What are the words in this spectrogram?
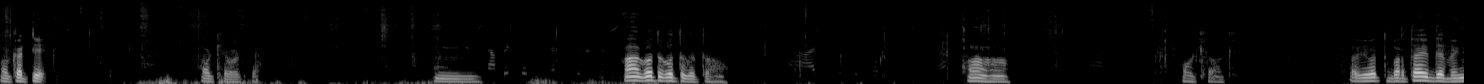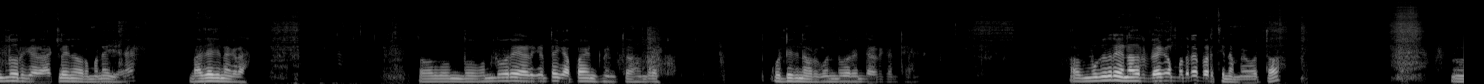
ಓ, ಕಟ್ಟಿ. Okay okay. ಹ್ಮ್. ಹಾಂ, ಗೊತ್ತು ಗೊತ್ತು ಗೊತ್ತು. ಹಾಂ ಹಾಂ. Okay okay. ಅದು ಇವತ್ತು ಬರ್ತಾ ಇದ್ದೆ ಬೆಂಗಳೂರಿಗೆ ರಾಕ್ಲೈನವ್ರ ಮನೆಗೆ, ರಾಜಾಜಿನಗರ. ಅವ್ರದ್ದೊಂದು ಒಂದೂವರೆ, ಎರಡು ಗಂಟೆಗೆ ಅಪಾಯಿಂಟ್ಮೆಂಟ್ ಅಂದರೆ ಕೊಟ್ಟಿದ್ದೀನಿ ಅವ್ರಿಗೆ ಒಂದೂವರೆಯಿಂದ ಎರಡು ಗಂಟೆ. ಅದು ಮುಗಿದ್ರೆ ಏನಾದರೂ ಬೇಗ ಬಂದರೆ ಬರ್ತೀನಮ್ಮ ಇವತ್ತು. ಹ್ಞೂ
